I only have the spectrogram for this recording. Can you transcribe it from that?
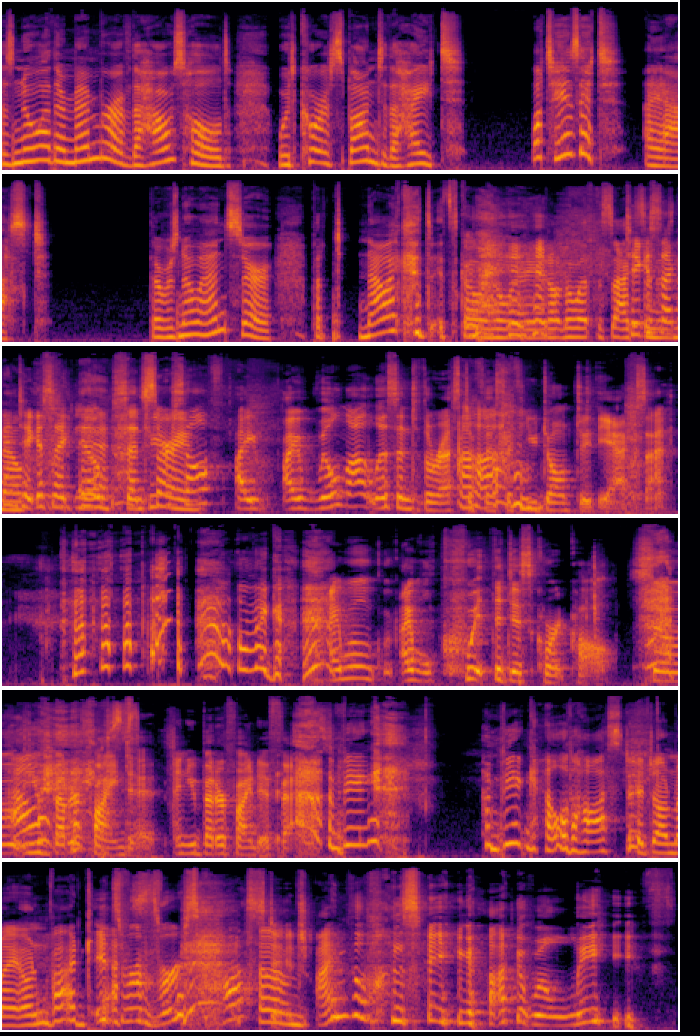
as no other member of the household would correspond to the height. What is it? I asked. There was no answer, but now I could. It's going away. I don't know what this accent is. take a second. is now. Take a second. No, center sorry. yourself. I I will not listen to the rest of this if you don't do the accent. oh my god! I will. I will quit the Discord call. So you better find it, and you better find it fast. I'm being. I'm being held hostage on my own podcast. It's reverse hostage. I'm the one saying I will leave.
